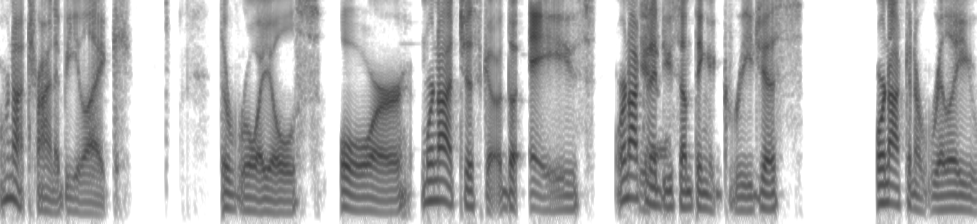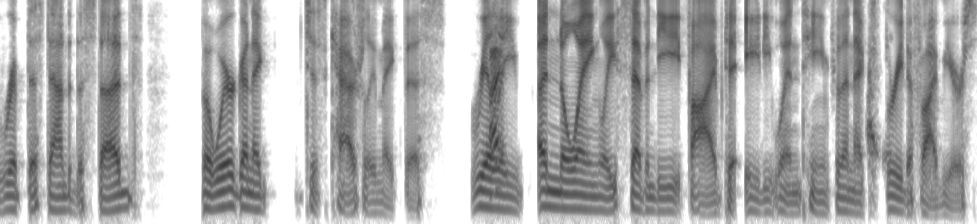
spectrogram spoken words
we're not trying to be like the Royals or we're not just go the A's. We're not gonna Yeah. do something egregious. We're not gonna really rip this down to the studs, but we're gonna just casually make this really annoyingly 75 to 80 win team for the next three to five years.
